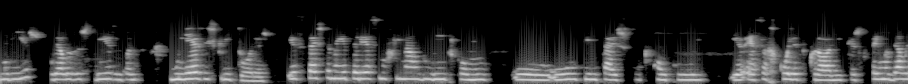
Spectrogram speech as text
Marias, por elas as três, enquanto mulheres escritoras. Esse texto também aparece no final do livro como o, o último texto que conclui essa recolha de crónicas, que tem uma, bela,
